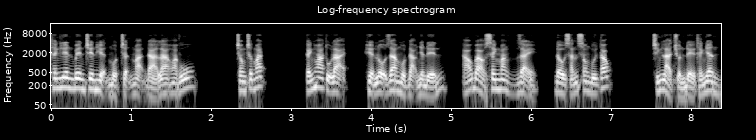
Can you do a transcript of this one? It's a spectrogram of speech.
Thanh liên bên trên hiện một trận mạn đà la hoa vũ. Trong chớp mắt, cánh hoa tụ lại, hiện lộ ra một đạo nhân đến, áo bào xanh măng dày, đầu sắn xong búi tóc. Chính là chuẩn đề thánh nhân.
